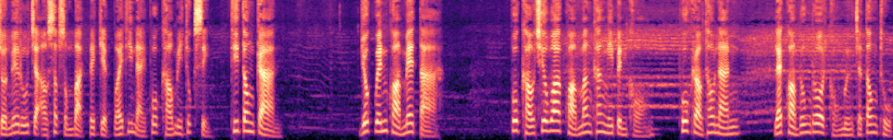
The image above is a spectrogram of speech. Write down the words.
จนไม่รู้จะเอาทรัพย์สมบัติไปเก็บไว้ที่ไหนพวกเขามีทุกสิ่งที่ต้องการ ยกเว้นความเมตตา พวกเขาเชื่อว่าความมั่งคั่งนี้เป็นของ พวกเราเท่านั้น และความรุ่งโรจน์ของเมืองจะต้องถูก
